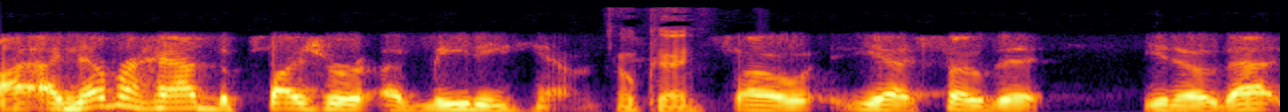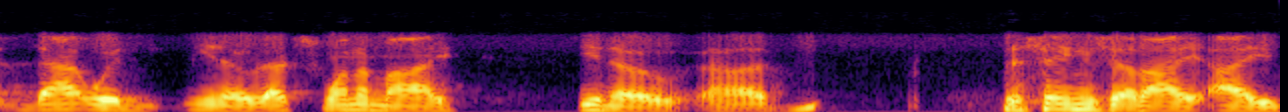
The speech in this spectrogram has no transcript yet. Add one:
I, I never had the pleasure of meeting him. Okay. So yeah, so that you know that that would you know that's one of my you know uh, the things that I, I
